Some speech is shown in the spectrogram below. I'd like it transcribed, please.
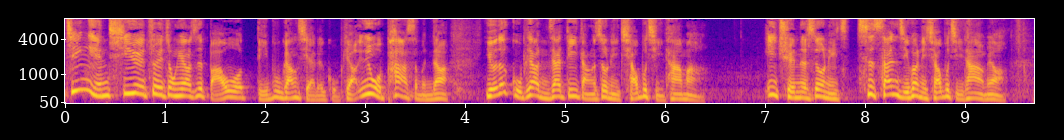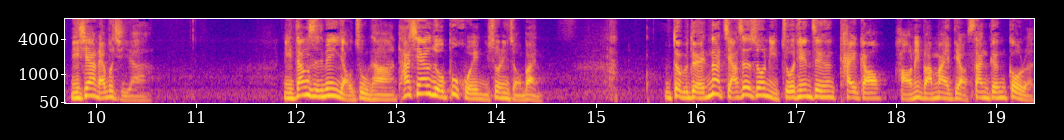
今年七月最重要是把握底部刚起来的股票，因为我怕什么？你知道吗？有的股票你在低档的时候你瞧不起它嘛，一拳的时候你是三十几块你瞧不起它有没有？你现在来不及啊！你当时这边咬住它，它现在如果不回，你说你怎么办？对不对？那假设说你昨天这根开高，好，你把它卖掉，三根够了。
